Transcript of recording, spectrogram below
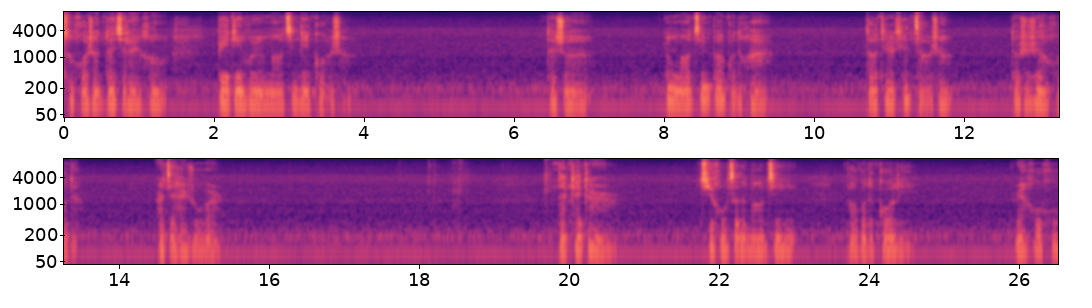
从火上端下来后，必定会用毛巾给裹上。他说，用毛巾包裹的话，到第二天早上都是热乎的，而且还入味儿。打开盖儿，橘红色的毛巾包裹的锅里，软乎乎、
